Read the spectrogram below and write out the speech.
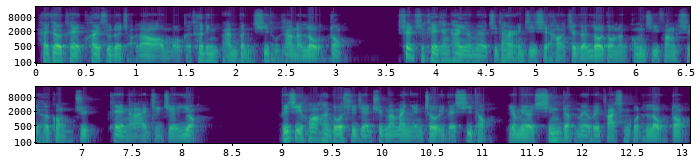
骇客可以快速的找到某个特定版本系统上的漏洞。甚至可以看看有没有其他人已经写好这个漏洞的攻击方式和工具，可以拿来直接用。比起花很多时间去慢慢研究一个系统有没有新的没有被发现过的漏洞，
